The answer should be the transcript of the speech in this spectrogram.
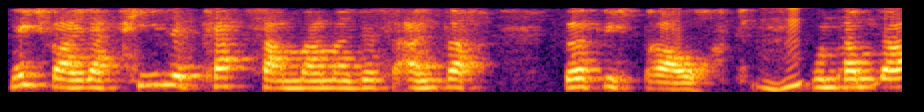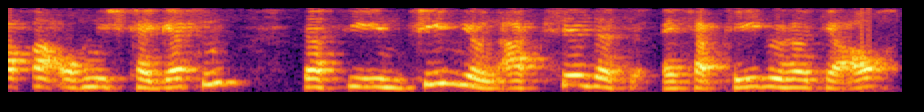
nicht? weil da viele Platz haben, weil man das einfach wirklich braucht. Mhm. Und dann darf man auch nicht vergessen, dass die Infineon-Aktie, das SAP gehört ja auch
